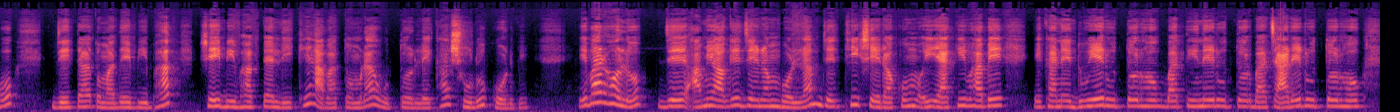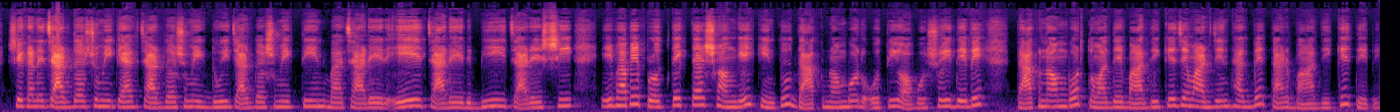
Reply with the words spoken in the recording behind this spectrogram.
হোক যেটা তোমাদের বিভাগ, সেই বিভাগটা লিখে আবার তোমরা উত্তর লেখা শুরু করবে। এবার হলো যে আমি আগে যেরকম বললাম যে ঠিক সেরকম ওই একইভাবে এখানে দুয়ের উত্তর হোক বা তিনের উত্তর বা চারের উত্তর হোক, সেখানে চার দশমিক এক, চার দশমিক দুই, চার দশমিক তিন বা চারের এ, চারের বি, চারের সি এইভাবে প্রত্যেকটার সঙ্গেই কিন্তু দাগ নম্বর অতি অবশ্যই দেবে। দাগ নম্বর তোমাদের বাঁ দিকে যে মার্জিন থাকবে, তার বাঁ দিকে দেবে।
